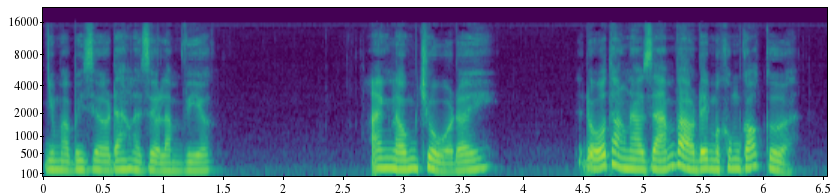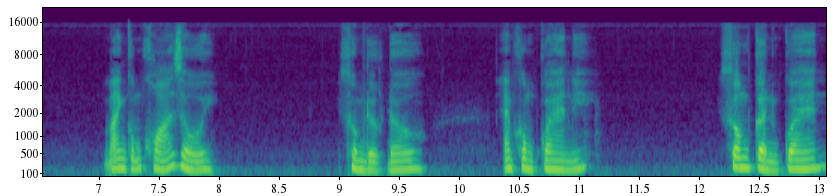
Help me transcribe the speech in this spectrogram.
Nhưng mà bây giờ đang là giờ làm việc. Anh là ông chủ ở đây. Đỗ thằng nào dám vào đây mà không có cửa? Mà anh cũng khóa rồi. Không được đâu. Em không quen ý. Không cần quen.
